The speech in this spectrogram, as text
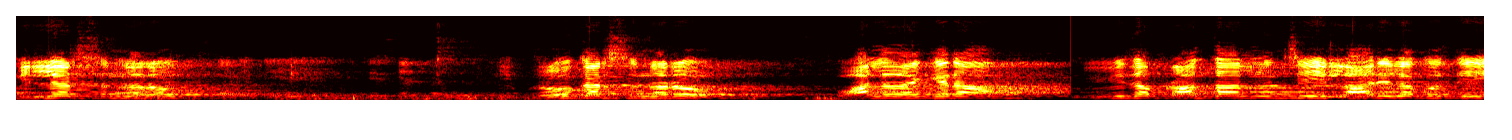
మిల్లర్స్ ఉన్నారో ఈ బ్రోకర్స్ ఉన్నారో వాళ్ళ దగ్గర వివిధ ప్రాంతాల నుంచి లారీల కొద్దీ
